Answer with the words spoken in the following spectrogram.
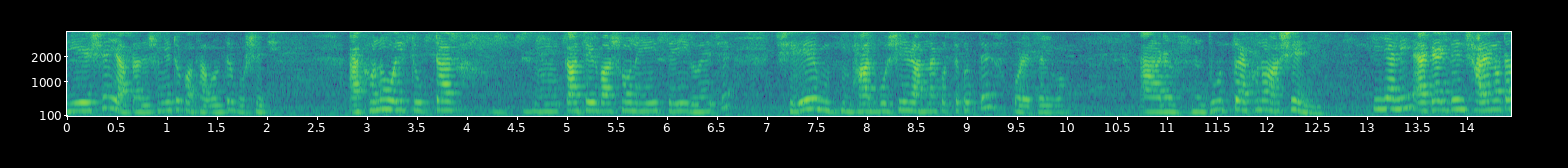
দিয়ে এসেই আপনাদের সঙ্গে একটু কথা বলতে বসেছি। এখনও ওই টুকটাক কাঁচের বাসন এই সেই রয়েছে, সে ভাত বসিয়ে রান্না করতে করতে করে ফেলব। আর দুধ তো এখনও আসেনি। কি জানি, এক একদিন সাড়ে নটা,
